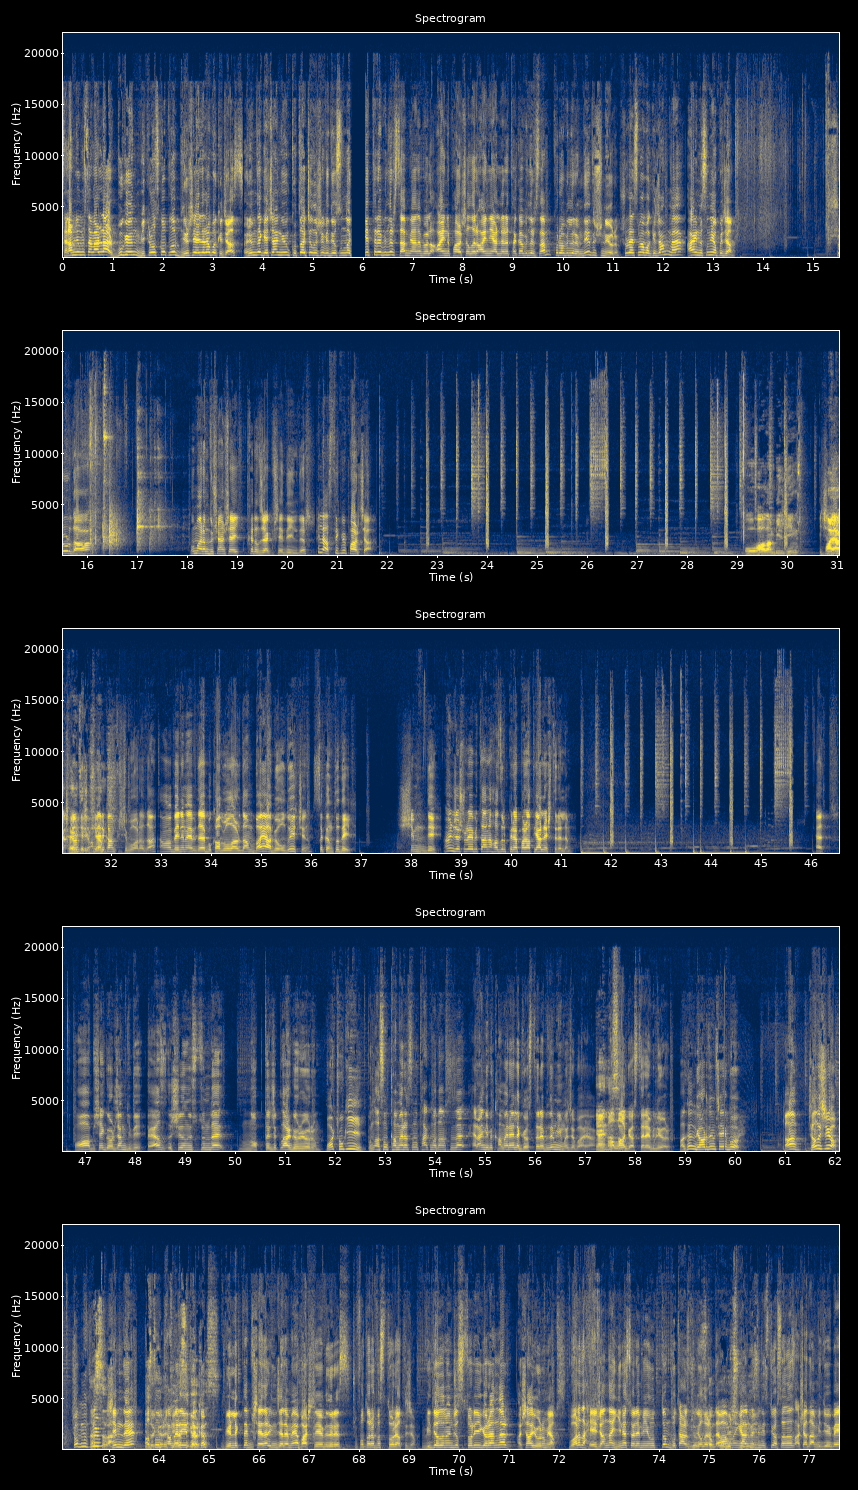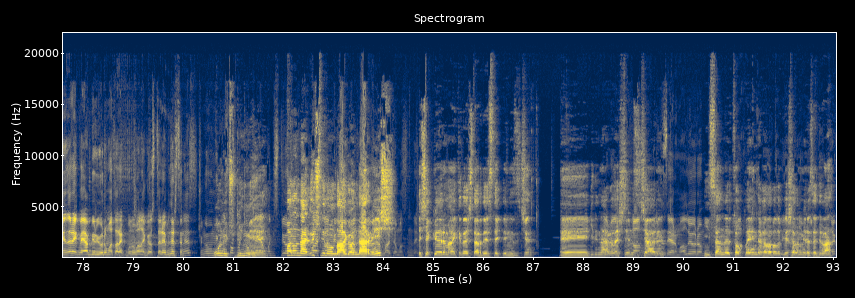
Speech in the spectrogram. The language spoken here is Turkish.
Selam yumur severler. Bugün mikroskopla bir şeylere bakacağız. Önümde geçen gün kutu açılışı videosunda getirebilirsem yani böyle aynı parçaları aynı yerlere takabilirsem kurabilirim diye düşünüyorum. Şu resme bakacağım ve aynısını yapacağım. Şurada Umarım düşen şey kırılacak bir şey değildir. Plastik bir parça. Oha lan bildiğin İçinden bayağı çıkan kaliteli fiş bir şey Amerikan almış. fişi bu arada. Ama benim evde bu kablolardan bayağı bir olduğu için sıkıntı değil. Şimdi önce şuraya bir tane hazır preparat yerleştirelim. Evet. Aa bir şey göreceğim gibi. Beyaz ışığın üstünde noktacıklar görüyorum. Oha çok iyi. Bunun asıl kamerasını takmadan size herhangi bir kamerayla gösterebilir miyim acaba ya? Yani nasıl- Vallahi gösterebiliyorum. Bakın gördüğüm şey bu. Tamam çalışıyor. Çok mutluyum. Nasıl lan? Şimdi o asıl görüntüyü kamerayı nasıl takıp göreceğiz? birlikte bir şeyler incelemeye başlayabiliriz. Şu fotoğrafı story atacağım. Videodan önce story'yi görenler aşağı yorum yapsın. Bu arada heyecandan yine söylemeyi unuttum. Bu tarz Joystick videoların 13 devamının gelmesini mi? istiyorsanız aşağıdan videoyu beğenerek veya bir yorum atarak bunu bana gösterebilirsiniz. Çünkü bu 13 mikroskopla bin çok şey mi? yapmak istiyorum. Fanonder Bu 3 baştan limon daha göndermiş. aşamasındayım. Teşekkür ederim arkadaşlar destekleriniz için. Ee, gidin arkadaşlarınızı çağırın. bilgisayarımı alıyorum. İnsanları toplayın da kalabalıklaşalım biraz hadi lan.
